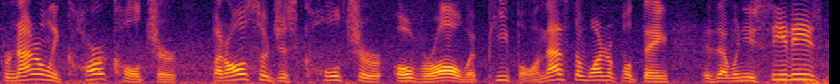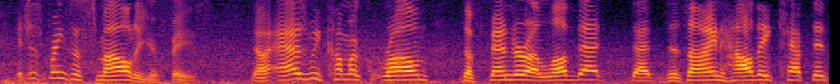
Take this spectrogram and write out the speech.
for not only car culture, but also just culture overall with people. And that's the wonderful thing is that when you see these, it just brings a smile to your face. Now, as we come around the fender, I love that, that design, how they kept it.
